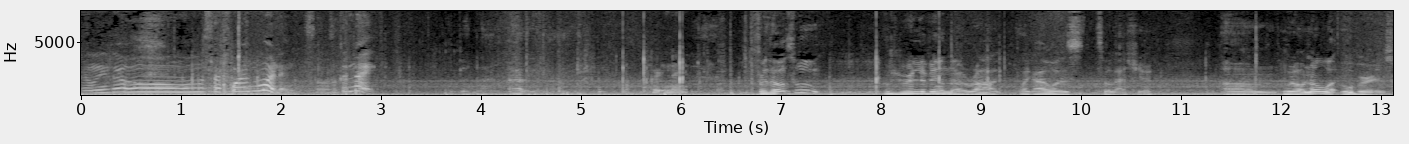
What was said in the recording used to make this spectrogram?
and we got home almost at four in the morning. So it was a good night. Good night. Great night. for those who who were living under a rock like I was till last year, um, who don't know what Uber is.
